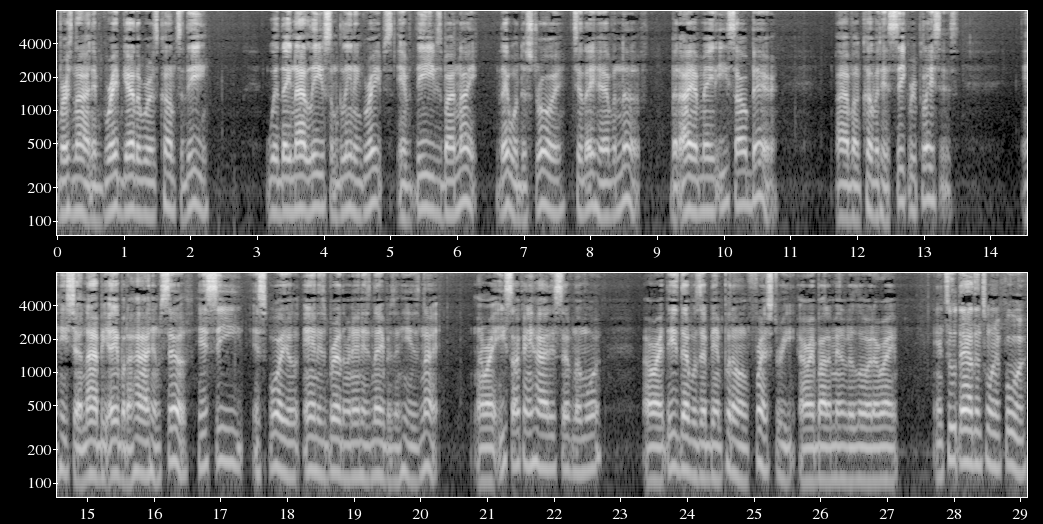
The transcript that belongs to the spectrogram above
verse nine, if grape gatherers come to thee, would they not leave some gleaning grapes? If thieves by night, they will destroy till they have enough. But I have made Esau bare. I have uncovered his secret places, and he shall not be able to hide himself. His seed is spoiled, and his brethren and his neighbors, and he is not. All right, Esau can't hide himself no more. All right, these devils have been put on Front Street, all right, by the man of the Lord, all right. In 2024,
